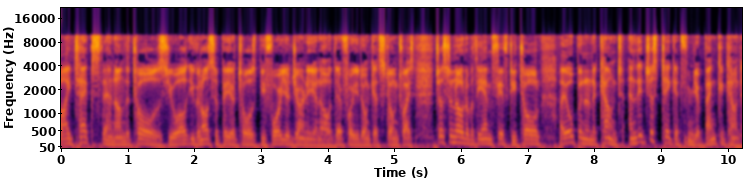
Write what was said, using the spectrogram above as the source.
By text, then on the tolls, you all you can also pay your tolls before your journey. You know, therefore you don't get stung twice. Just a note about the M50 toll. I open an account and they just take it from your bank account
